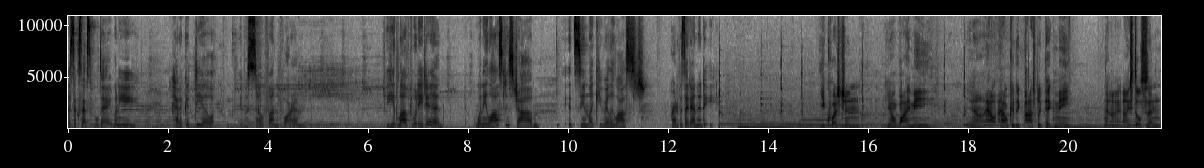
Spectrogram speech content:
a successful day, when he had a good deal. It was so fun for him. He loved what he did. When he lost his job, it seemed like he really lost part of his identity. You question you know, why me? You know, how, how could he possibly pick me? Know, I, I still send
